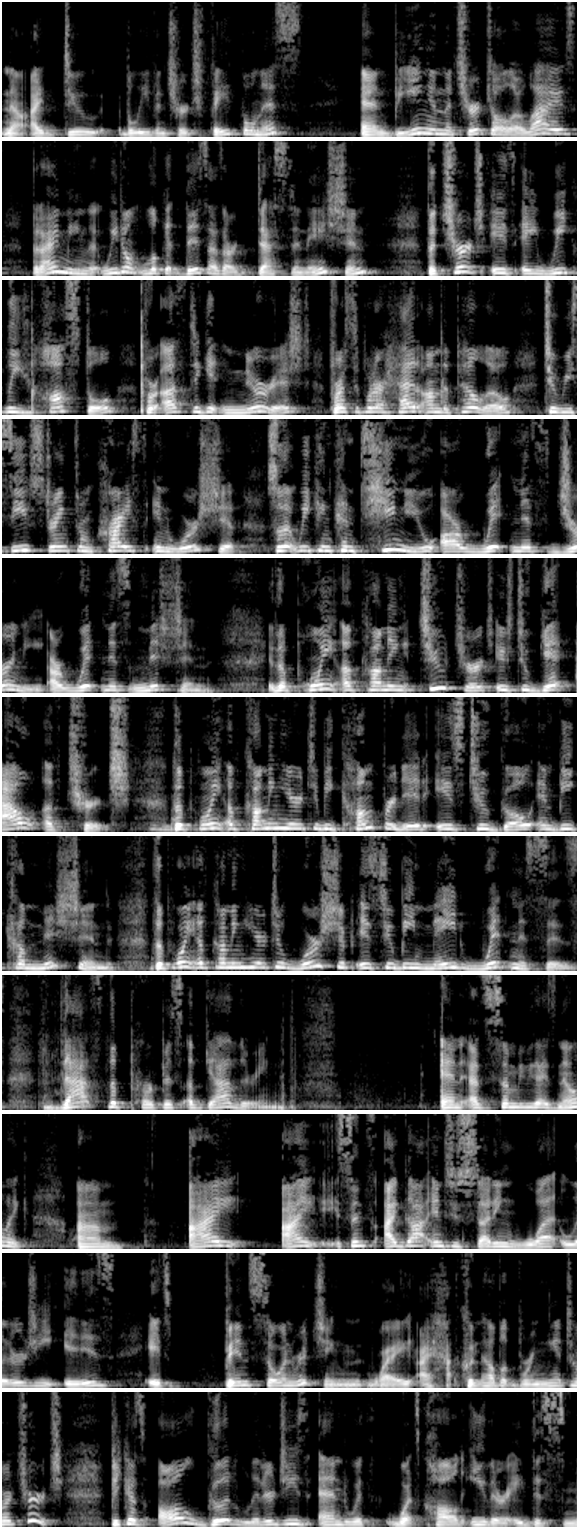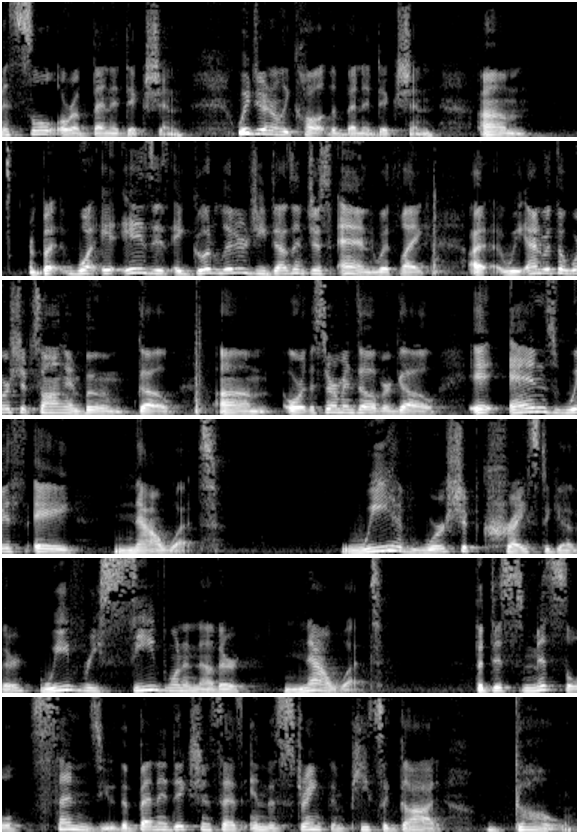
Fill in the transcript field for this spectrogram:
Now, I do believe in church faithfulness and being in the church all our lives, but I mean that we don't look at this as our destination. The church is a weekly hostel for us to get nourished, for us to put our head on the pillow, to receive strength from Christ in worship so that we can continue our witness journey, our witness mission. The point of coming to church is to get out of church. The point of coming here to be comforted is to go and be commissioned. The point of coming here to worship is to be made witnesses. That's the purpose of gathering. And as some of you guys know, like, um, I, I, since I got into studying what liturgy is, it's been so enriching. Why I ha- couldn't help but bringing it to our church. Because all good liturgies end with what's called either a dismissal or a benediction. We generally call it the benediction. Um, but what it is is a good liturgy doesn't just end with like uh, we end with the worship song and boom go. Um, or the sermon's over go. It ends with a now what? We have worshiped christ together. We've received one another. Now what? The dismissal sends you. The benediction says in the strength and peace of god go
